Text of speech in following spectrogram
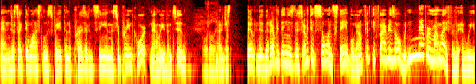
and just like they want us to lose faith in the presidency and the Supreme Court now, even too. Totally. Uh, just that, that everything is this, everything's so unstable. And I'm 55 years old, but never in my life have, have we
